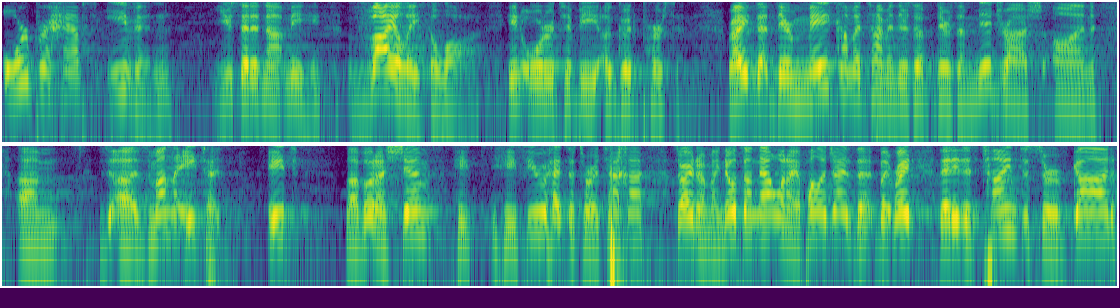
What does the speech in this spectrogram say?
or perhaps even, you said it, not me, violate the law in order to be a good person right? That there may come a time, and there's a there's a midrash on um, uh, Zman la'et eight lavod Hashem hefiru het Toratecha. Sorry, I don't have my notes on that one. I apologize. That, but right, that it is time to serve God,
